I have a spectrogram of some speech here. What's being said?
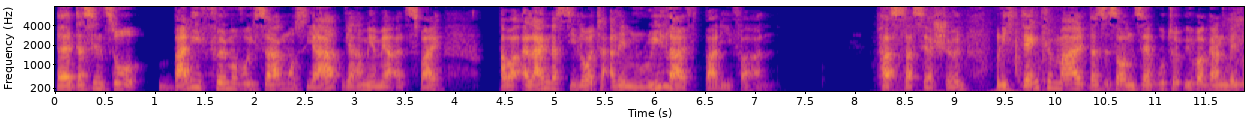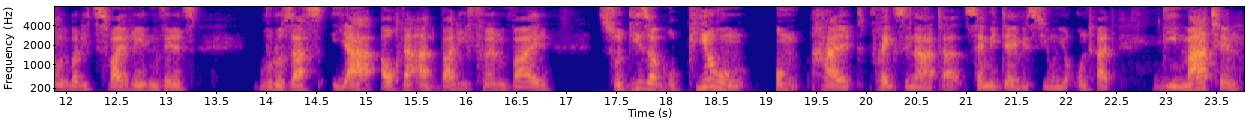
Äh, das sind so Buddy-Filme, wo ich sagen muss, ja, wir haben hier mehr als zwei, aber allein, dass die Leute alle im Real-Life-Buddy waren, passt das sehr schön. Und ich denke mal, das ist auch ein sehr guter Übergang, wenn du über die zwei reden willst, wo du sagst, ja, auch eine Art Buddy-Film, weil zu dieser Gruppierung um halt Frank Sinatra, Sammy Davis Jr. und halt Dean Martin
